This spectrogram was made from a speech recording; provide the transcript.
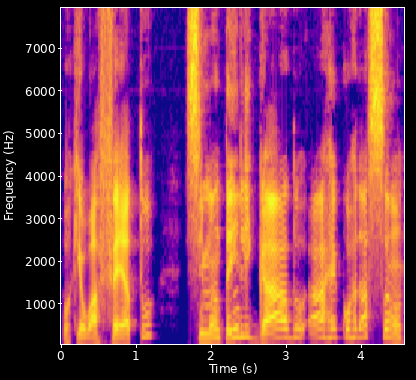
porque o afeto se mantém ligado à recordação.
